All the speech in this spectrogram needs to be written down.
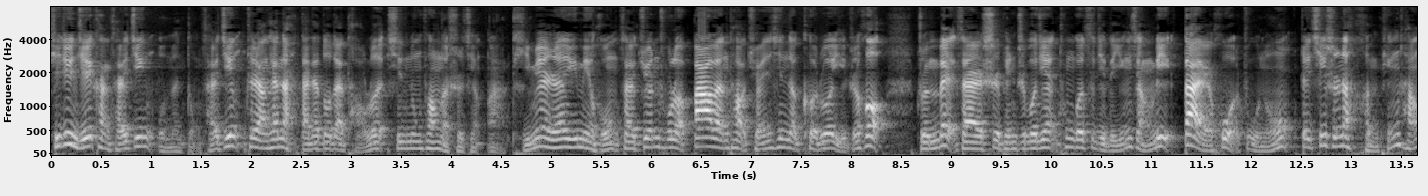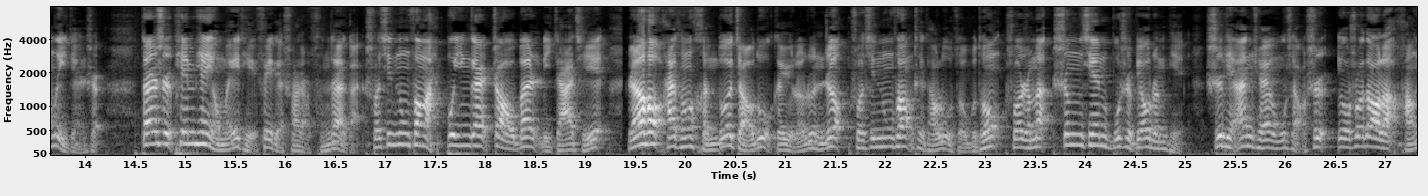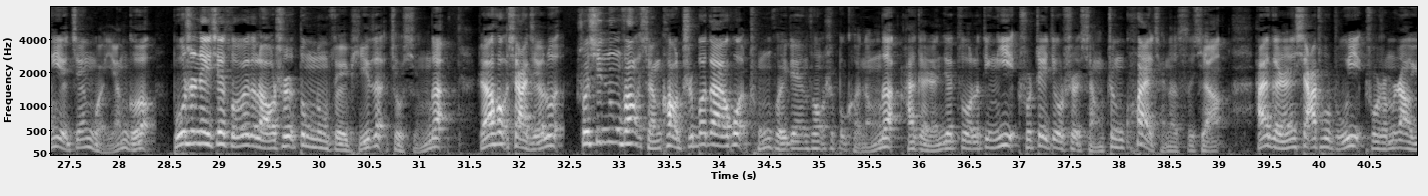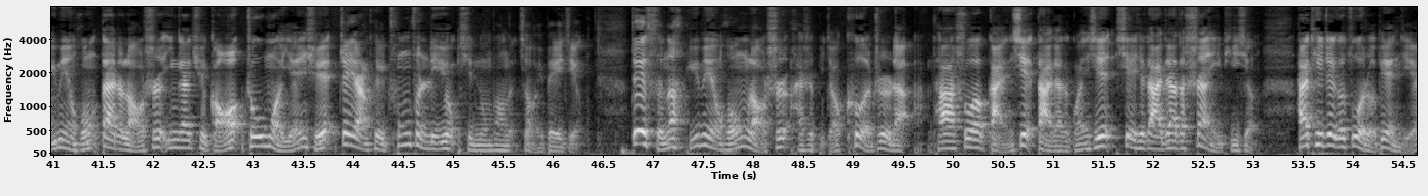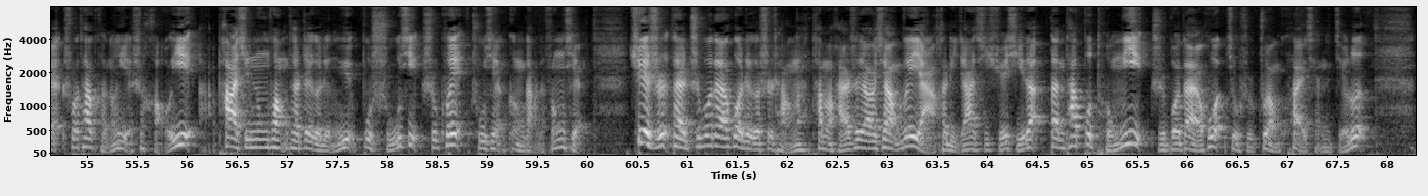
齐俊杰看财经，我们懂财经。这两天呢，大家都在讨论新东方的事情啊。体面人俞敏洪在捐出了八万套全新的课桌椅之后，准备在视频直播间通过自己的影响力带货助农。这其实呢，很平常的一件事。但是偏偏有媒体非得刷点存在感，说新东方啊不应该照搬李佳琦，然后还从很多角度给予了论证，说新东方这条路走不通，说什么生鲜不是标准品，食品安全无小事，又说到了行业监管严格，不是那些所谓的老师动动嘴皮子就行的。然后下结论说新东方想靠直播带货重回巅峰是不可能的，还给人家做了定义，说这就是想挣快钱的思想，还给人瞎出主意，说什么让俞敏洪带着老师应该去搞周末研学，这样可以充分利用新东方的教育背景。对此呢，俞敏洪老师还是比较克制的，他说感谢大家的关心，谢谢大家的善意提醒。还替这个作者辩解，说他可能也是好意啊，怕新东方在这个领域不熟悉吃亏，出现更大的风险。确实，在直播带货这个市场呢，他们还是要向薇娅和李佳琦学习的。但他不同意直播带货就是赚快钱的结论，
